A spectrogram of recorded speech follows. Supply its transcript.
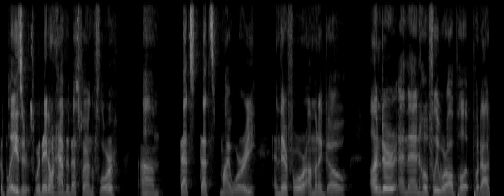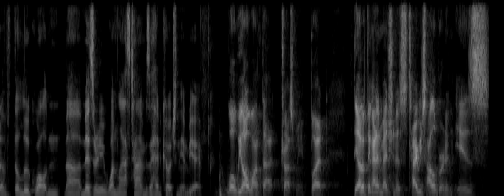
the Blazers, where they don't have the best player on the floor. Um, that's that's my worry, and therefore I'm going to go under, and then hopefully we're all put put out of the Luke Walton uh, misery one last time as a head coach in the NBA. Well, we all want that, trust me. But the other thing I didn't mention is Tyrese Halliburton is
